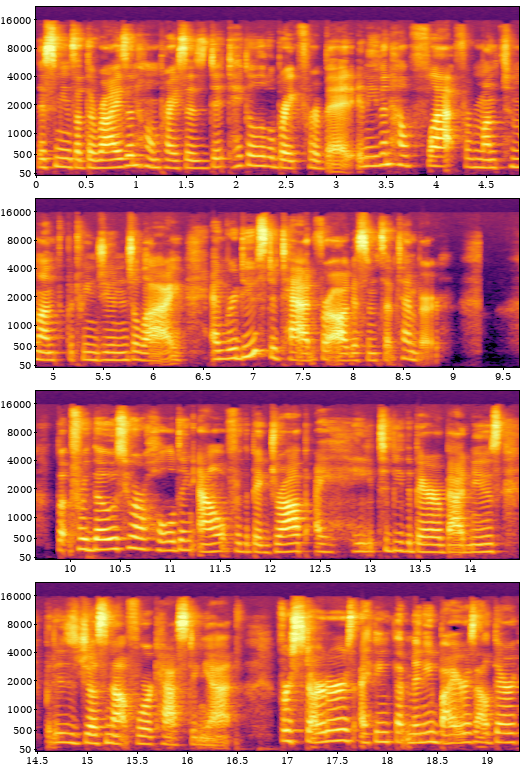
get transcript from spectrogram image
This means that the rise in home prices did take a little break for a bit and even held flat for month to month between June and July, and reduced a tad for August and September. But for those who are holding out for the big drop, I hate to be the bearer of bad news, but it is just not forecasting yet. For starters, I think that many buyers out there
